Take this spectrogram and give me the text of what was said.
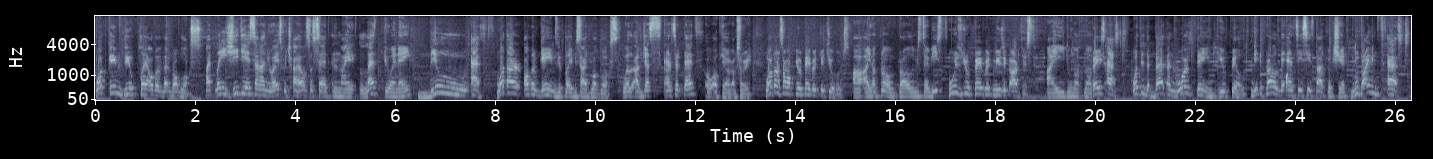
What games do you play other than Roblox? I play GTA San Andreas, which I also said in my last Q&A. Bill asks, what are other games you play besides Roblox? Well, I've just answered that. Oh, okay, I'm sorry. What are some of your favorite YouTubers? Uh, I don't know, probably Mr. Beast. Who is your favorite music artist? I do not know. Base asks, what is the best and worst thing you built? Probably the NCC Star Trek ship. Blue Diamond asks,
